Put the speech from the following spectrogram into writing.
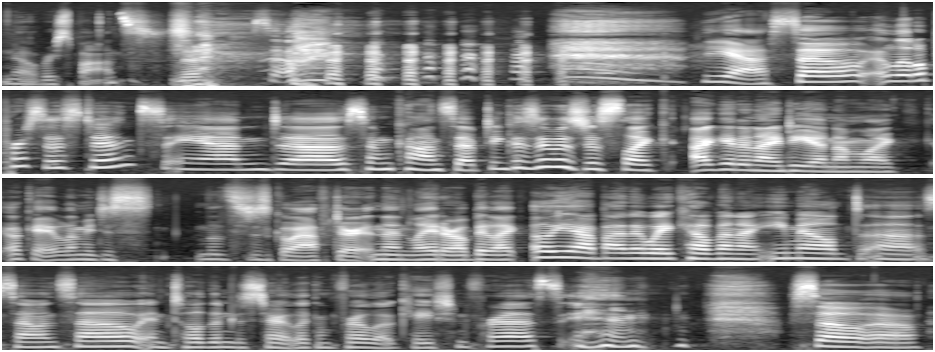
no response. so yeah, so a little persistence and uh, some concepting because it was just like I get an idea and I'm like, okay, let me just let's just go after it, and then later I'll be like, oh yeah, by the way, Kelvin, I emailed so and so and told them to start looking for a location for us, and so uh, I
